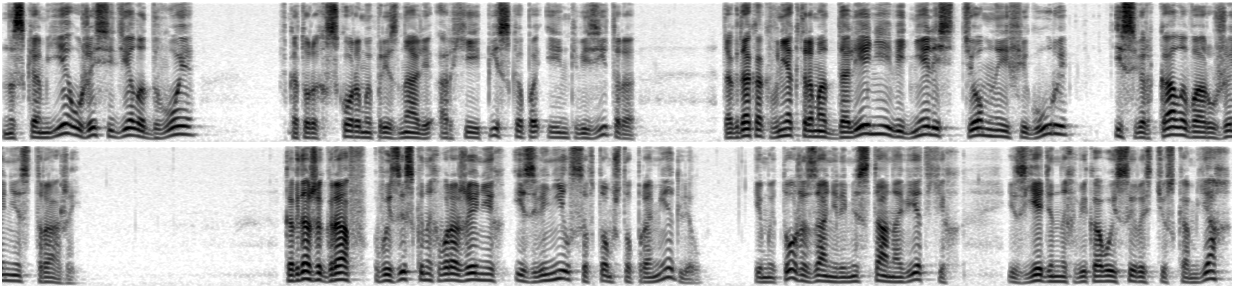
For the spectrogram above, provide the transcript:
на скамье уже сидело двое, в которых скоро мы признали архиепископа и инквизитора, тогда как в некотором отдалении виднелись темные фигуры и сверкало вооружение стражей. Когда же граф в изысканных выражениях извинился в том, что промедлил, и мы тоже заняли места на ветхих, изъеденных вековой сыростью скамьях,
